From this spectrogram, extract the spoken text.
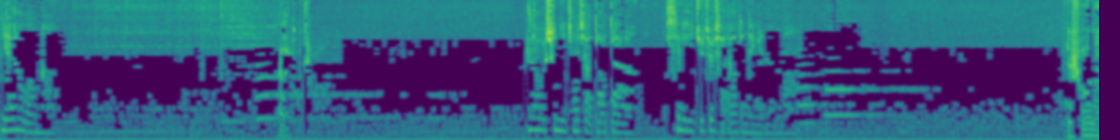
你爱我吗？爱不着。那我是你从小到大心里一直最想要的那个人吗？你说呢？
